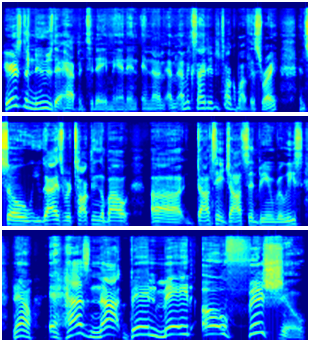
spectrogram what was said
here's the news that happened today, man, and and I'm, I'm excited to talk about this, right? And so you guys were talking about uh, Dontae Johnson being released. Now it has not been made official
